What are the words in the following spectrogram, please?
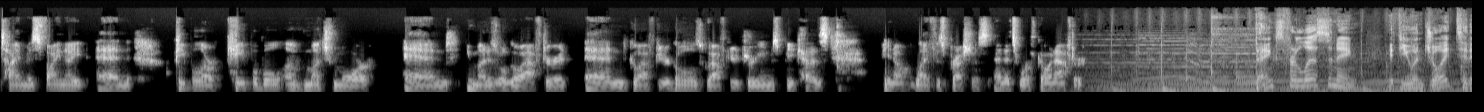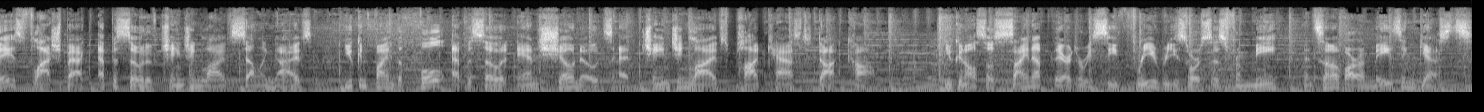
Time is finite and people are capable of much more and you might as well go after it and go after your goals, go after your dreams because you know life is precious and it's worth going after. Thanks for listening. If you enjoyed today's flashback episode of Changing Lives Selling Knives, you can find the full episode and show notes at changinglivespodcast.com. You can also sign up there to receive free resources from me and some of our amazing guests.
